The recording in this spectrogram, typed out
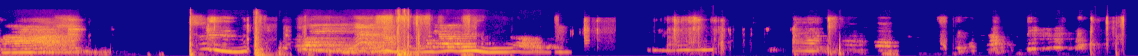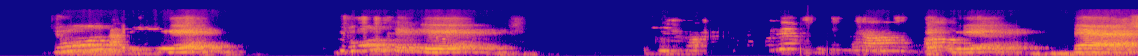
মাস ওই, হ্যাঁ, জুন থেকে জুন থেকে ড্যাশ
